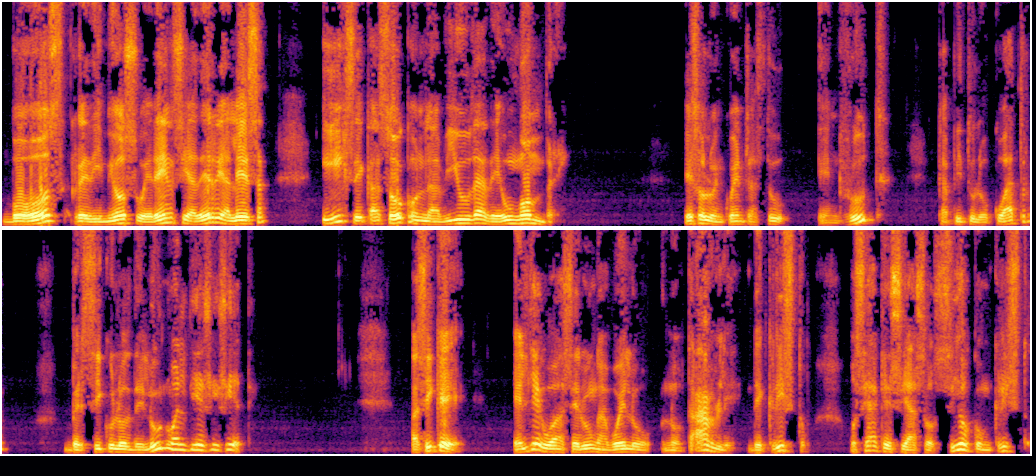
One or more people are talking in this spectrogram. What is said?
Vos redimió su herencia de realeza y se casó con la viuda de un hombre. Eso lo encuentras tú en Ruth, capítulo 4, versículos del 1 al 17. Así que él llegó a ser un abuelo notable de Cristo, o sea que se asoció con Cristo.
